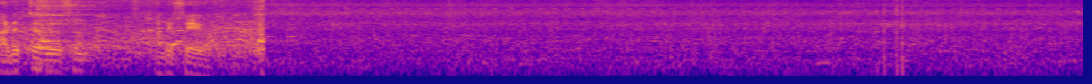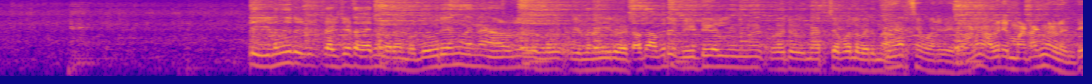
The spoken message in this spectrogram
അടുത്ത ദിവസം അഭിഷേകം ഈ ഇളനീര് കാര്യം പറയുമ്പോൾ ദൂരെ നിന്ന് തന്നെ ആളുകൾ ഇളനീരുമായിട്ട് അത് അവർ വീടുകളിൽ നിന്ന് ഒരു നേർച്ച പോലെ വരുന്ന നേർച്ച പോലെ വരുവാണ്. അവർ മഠങ്ങളുണ്ട്.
